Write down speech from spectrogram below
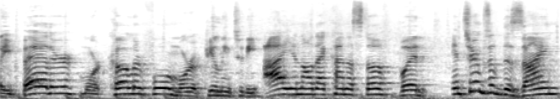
way better, more colorful, more appealing to the eye and all that kind of stuff, but in terms of design,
